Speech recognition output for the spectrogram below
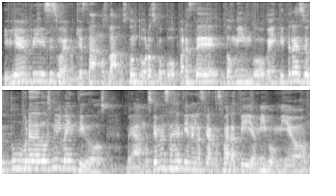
Y bien, Piscis, bueno, aquí estamos, vamos con tu horóscopo para este domingo 23 de octubre de 2022. Veamos qué mensaje tienen las cartas para ti, amigo mío.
